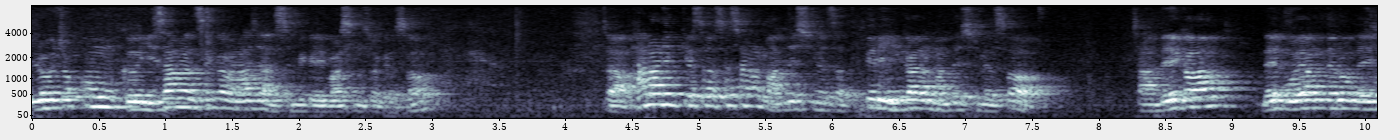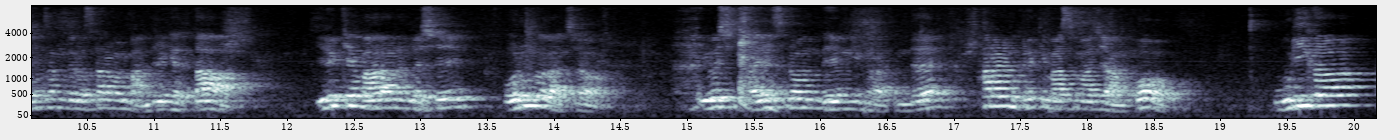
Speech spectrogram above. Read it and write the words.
여러분 조금 그 이상한 생각을 하지 않습니까? 이 말씀 속에서 자 하나님께서 세상을 만드시면서 특별히 인간을 만드시면서 자 내가 내 모양대로 내 형상대로 사람을 만들겠다 이렇게 말하는 것이 옳은 것 같죠? 이것이 자연스러운 내용인 것 같은데 하나님은 그렇게 말씀하지 않고 우리가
